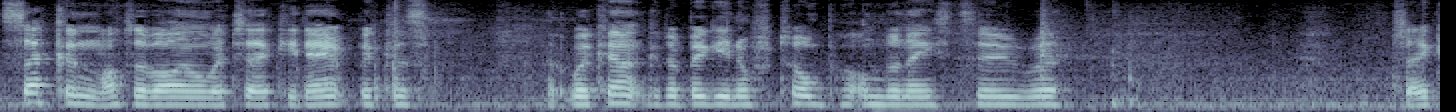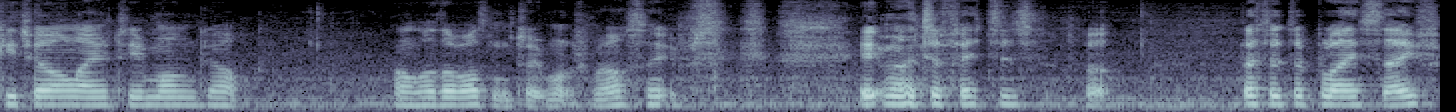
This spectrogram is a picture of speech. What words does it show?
second lot of oil we're taking out because we can't get a big enough tub underneath to uh, take it all out in one go. Although there wasn't too much more, so it, it might have fitted, but better to play safe.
